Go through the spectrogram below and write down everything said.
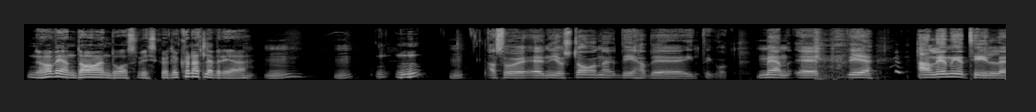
nu har vi en dag ändå så vi skulle kunnat leverera. Mm. Mm. Mm. Alltså eh, nyårsdagen, det hade inte gått. Men eh, det, anledningen till, eh,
